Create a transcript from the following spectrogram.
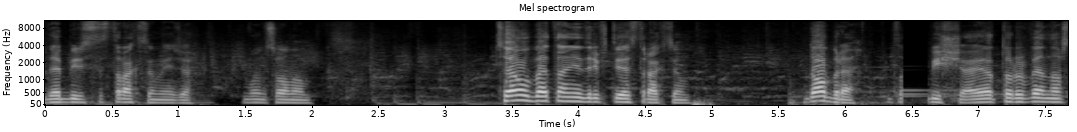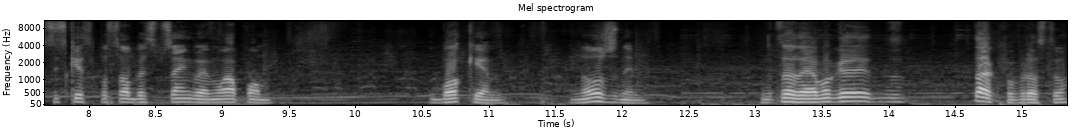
Debil z trakcją jedzie. Włączoną. Czemu beta nie driftuje z trakcją? Dobre. Zabiście, a ja to rwę na wszystkie sposoby sprzęgłem, łapą. Bokiem. Nożnym. No to ja mogę... Tak po prostu.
